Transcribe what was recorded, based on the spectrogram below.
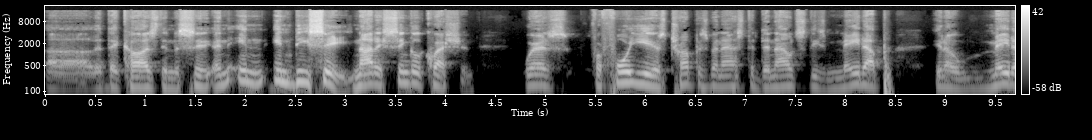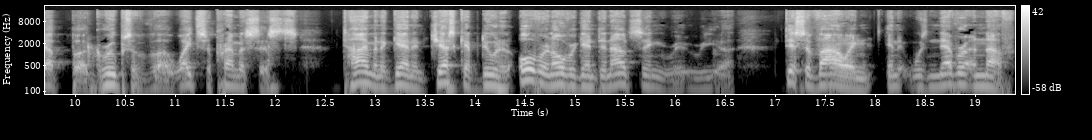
uh, that they caused in the city and in, in DC. Not a single question. Whereas for four years, Trump has been asked to denounce these made up, you know, made up uh, groups of uh, white supremacists time and again, and just kept doing it over and over again, denouncing, re, re, uh, disavowing, and it was never enough.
